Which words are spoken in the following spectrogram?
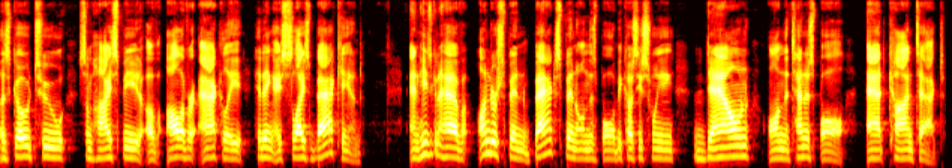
let's go to some high speed of Oliver Ackley hitting a slice backhand. And he's going to have underspin, backspin on this ball because he's swinging down on the tennis ball at contact.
